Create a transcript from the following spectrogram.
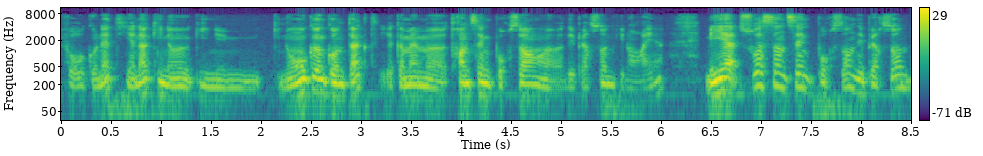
il faut reconnaître. Il y en a qui n'ont qui, aucun contact. Il y a quand même 35% des personnes qui n'ont rien, mais il y a 65% des personnes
